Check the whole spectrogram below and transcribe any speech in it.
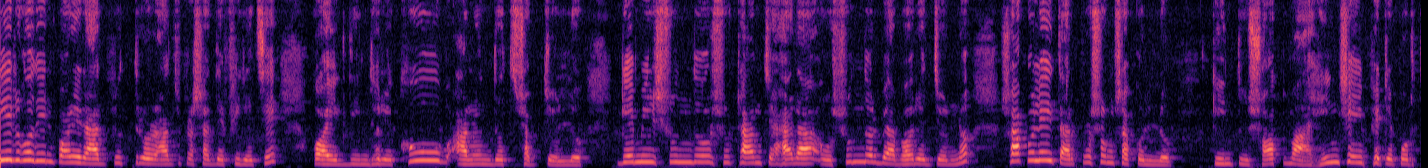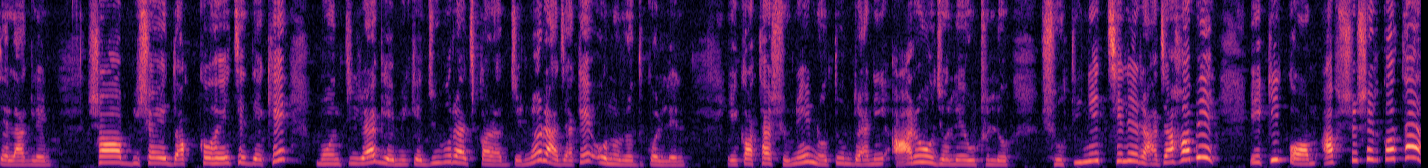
দীর্ঘদিন পরে রাজপুত্র রাজপ্রাসাদে ফিরেছে। কয়েকদিন ধরে খুব আনন্দোৎসব চলল। গেমির সুন্দর সুঠাম চেহারা ও সুন্দর ব্যবহারের জন্য সকলেই তার প্রশংসা করল। কিন্তু সৎমা হিংসেই ফেটে পড়তে লাগলেন। সব বিষয়ে দক্ষ হয়েছে দেখে মন্ত্রীরা গেমিকে যুবরাজ করার জন্য রাজাকে অনুরোধ করলেন। এ কথা শুনে নতুন রানী আরও জ্বলে উঠল। সতীনের ছেলে রাজা হবে? এ কি কম আফসোসের কথা?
